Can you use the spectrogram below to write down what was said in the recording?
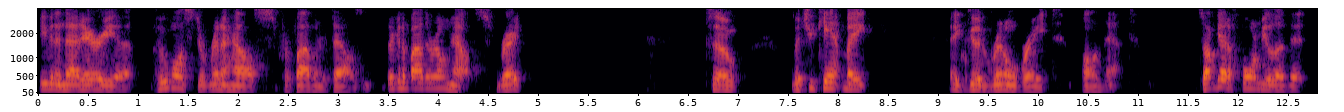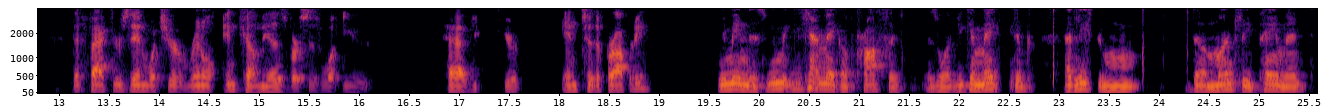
even in that area, who wants to rent a house for five hundred thousand? They're going to buy their own house, right? So, but you can't make a good rental rate on that. So I've got a formula that that factors in what your rental income is versus what you have your into the property. You mean this? You you can't make a profit, is what you can make the at least the the monthly payment,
